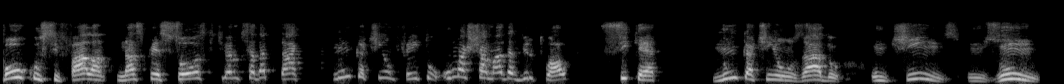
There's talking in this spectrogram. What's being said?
pouco se fala nas pessoas que tiveram que se adaptar, nunca tinham feito uma chamada virtual sequer, nunca tinham usado um Teams, um Zoom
